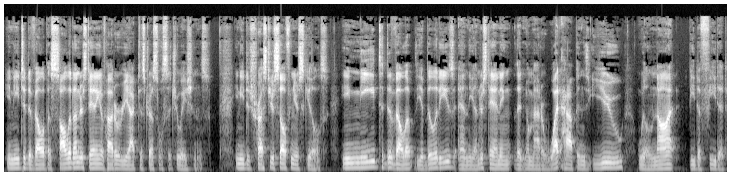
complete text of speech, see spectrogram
You need to develop a solid understanding of how to react to stressful situations. You need to trust yourself and your skills. You need to develop the abilities and the understanding that no matter what happens, you will not be defeated.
